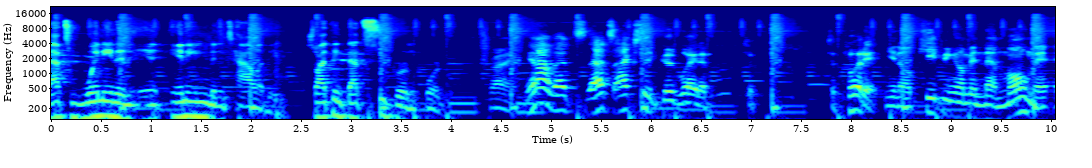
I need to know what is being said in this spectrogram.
That's winning an inning mentality. So I think that's super important. Right. Yeah, that's that's actually a good way to to to put it. You know, keeping them in that moment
